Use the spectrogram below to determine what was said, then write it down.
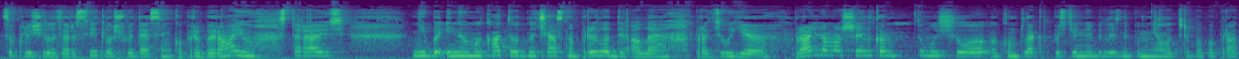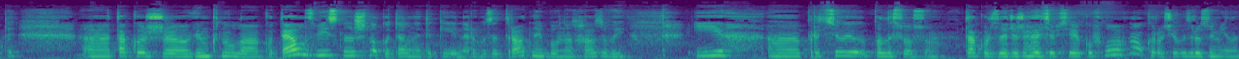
Це включили зараз світло, швидесенько прибираю, стараюсь ніби і не вмикати одночасно прилади, але працює пральна машинка, тому що комплект постільної білизни поміняли, треба попрати. Е, Також е, вімкнула котел, звісно ж. Ну, котел не такий енергозатратний, бо у нас газовий. І е, працюю пилососом. Також заряджається всі екофло. Ну, коротше, ви зрозуміли.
